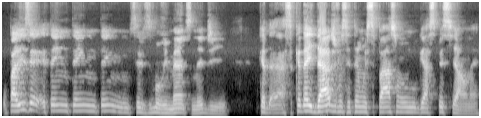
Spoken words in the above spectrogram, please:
o Paris é, tem, tem, tem esses movimentos, né, de cada, cada idade você tem um espaço, um lugar especial, né?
